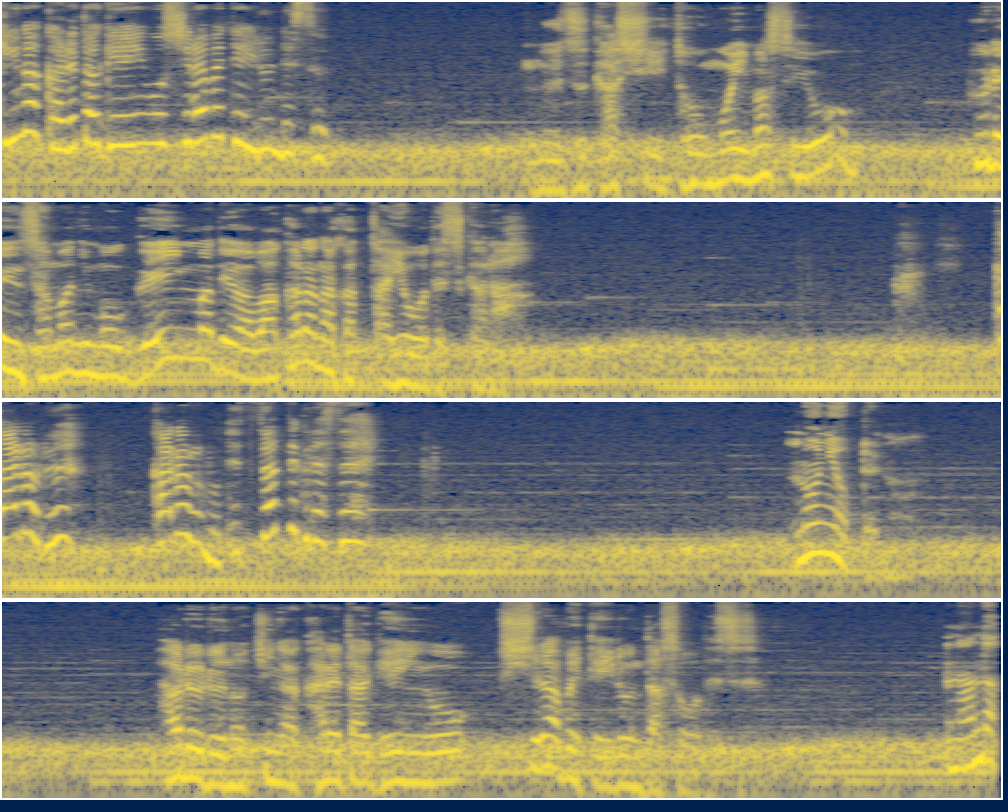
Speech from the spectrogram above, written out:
木が枯れた原因を調べているんです。難しいと思いますよ。フレン様にも原因まではわからなかったようですから。カロルカロルも手伝ってください何やってんの？ハルルの木が枯れた原因を調べているんだそうです。なんだ？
